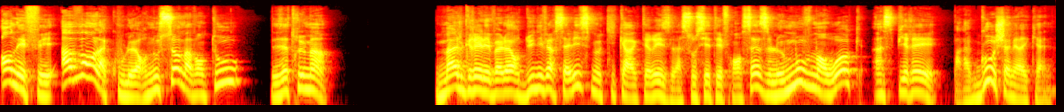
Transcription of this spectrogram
En effet, avant la couleur, nous sommes avant tout des êtres humains. Malgré les valeurs d'universalisme qui caractérisent la société française, le mouvement woke, inspiré par la gauche américaine,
